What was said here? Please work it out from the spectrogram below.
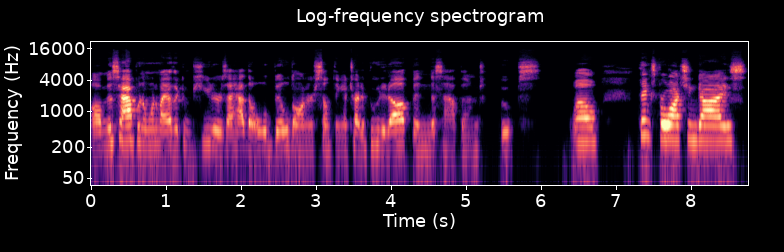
Um, this happened on one of my other computers. I had the old build on or something. I tried to boot it up, and this happened. Oops. Well, thanks for watching, guys.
